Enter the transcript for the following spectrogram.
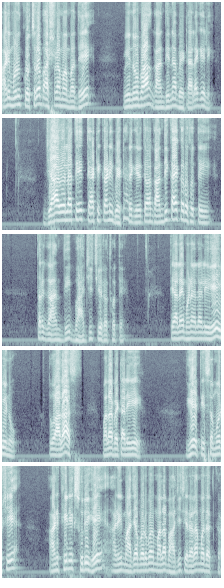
आणि म्हणून कोचरप आश्रमामध्ये विनोबा गांधींना भेटायला गेले. ज्या वेळेला ते त्या ठिकाणी भेटायला गेले तेव्हा गांधी काय करत होते? तर गांधी भाजी चिरत होते. त्यालाही म्हणायला लागले ये विनू तू आलास? मला भेटायला ये. घे ती समोरची आणखीन एक सुरी घे आणि माझ्याबरोबर मला भाजी चिरायला मदत कर.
